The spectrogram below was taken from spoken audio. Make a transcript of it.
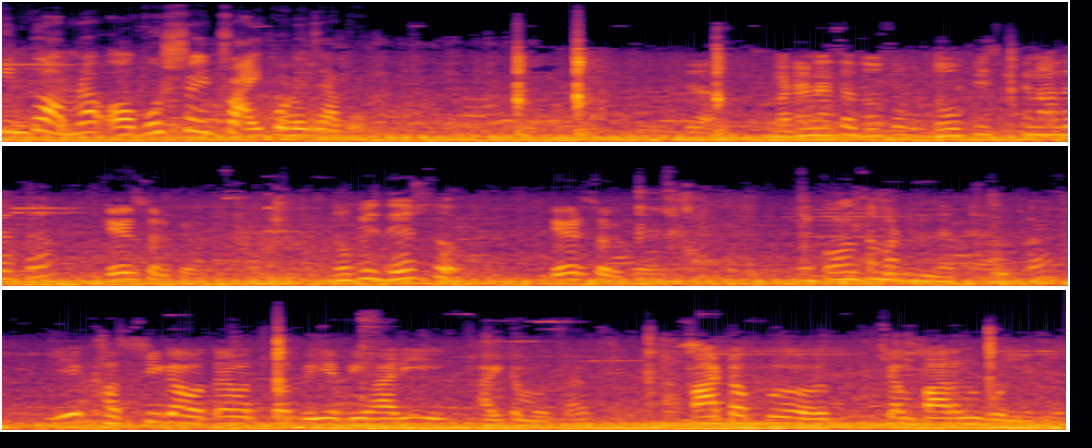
কিন্তু আমরা অবশ্যই ট্রাই করে যাব। मटन ऐसा दो सौ दो पीस कितना लेते हो? डेढ़ सौ रुपये। दो पीस डेढ़ सौ? डेढ़ सौ रुपये। ये कौन सा मटन लेता है आपका? ये खस्सी का होता है मतलब ये बिहारी आइटम होता है। पार्ट ऑफ़ चंपारण बोल लीजिए।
